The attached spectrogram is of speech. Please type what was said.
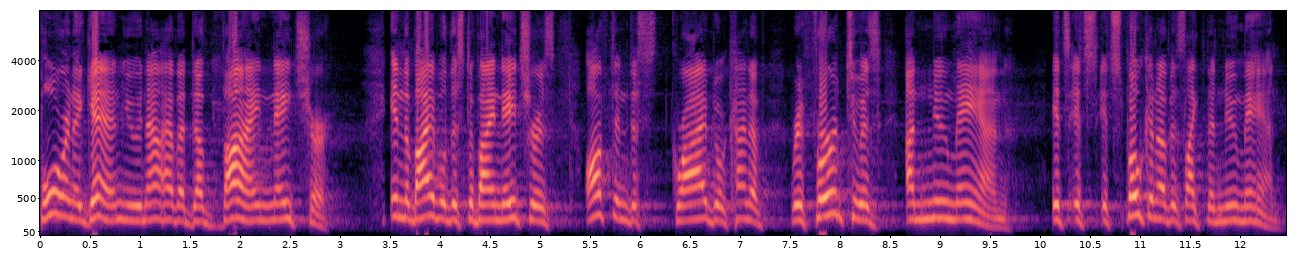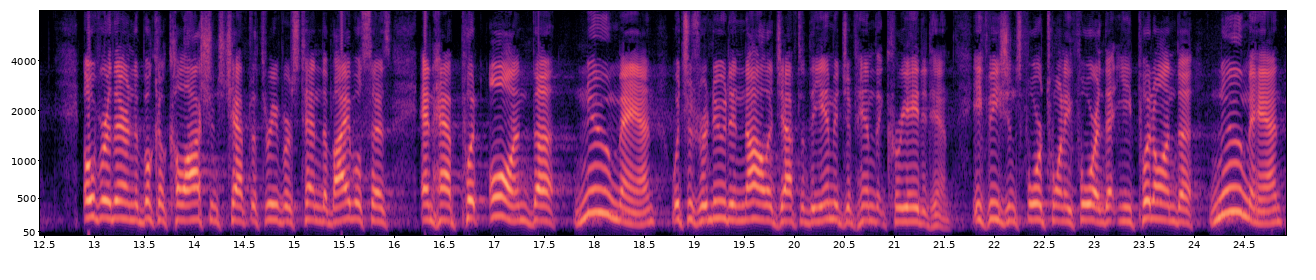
born again, you now have a divine nature. In the Bible, this divine nature is often described or kind of referred to as a new man. It's, it's, it's spoken of as like the new man. Over there in the book of Colossians, chapter 3, verse 10, the Bible says, and have put on the new man, which is renewed in knowledge after the image of him that created him. Ephesians 4 24, and that ye put on the new man,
